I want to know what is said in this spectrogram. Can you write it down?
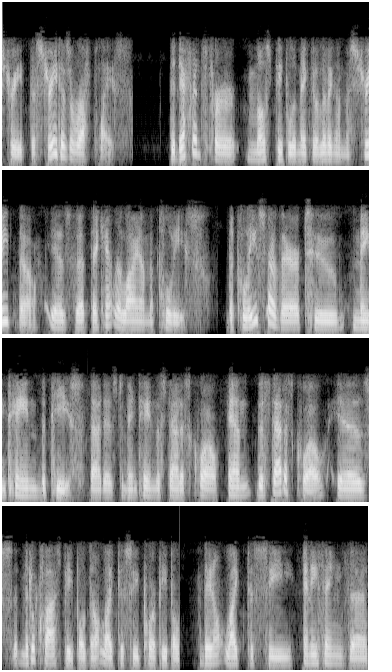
street. The street is a rough place. The difference for most people who make their living on the street, though, is that they can't rely on the police. The police are there to maintain the peace, that is, to maintain the status quo. And the status quo is that middle class people don't like to see poor people they don't like to see anything that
